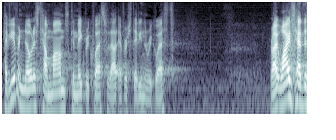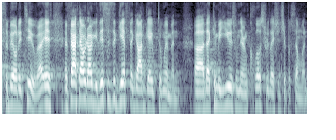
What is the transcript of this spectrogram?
Have you ever noticed how moms can make requests without ever stating the request? right? Wives have this ability too, right? In fact, I would argue this is a gift that God gave to women uh, that can be used when they're in close relationship with someone.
